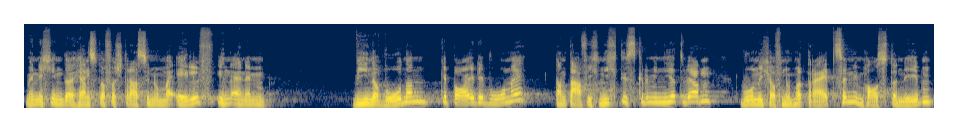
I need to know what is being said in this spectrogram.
Wenn ich in der Herrnsdorfer Straße Nummer 11 in einem Wiener Wohnengebäude wohne, dann darf ich nicht diskriminiert werden. Wohne ich auf Nummer 13 im Haus daneben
